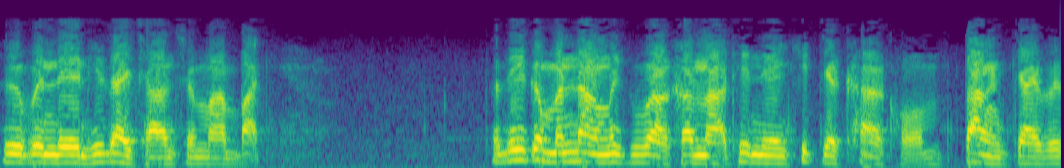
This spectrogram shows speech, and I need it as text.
คือเป็นเดนที่ได้ฌานสมาบัติตอนนี้ก็มานั่งนึกว่าขณะที่เนรคิดจะฆ่าขอม ตั้งใจไว้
